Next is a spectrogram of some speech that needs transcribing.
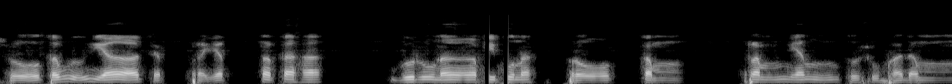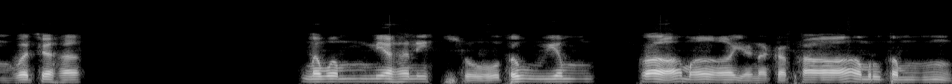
श्रोतव्या च प्रयत्नतः गुरुणापि पुनः प्रोक्तम्। रम्यन्तु शुभदम् वचः। नवम्यहनिः श्रोतव्यम् रामायणकथामृतम्।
